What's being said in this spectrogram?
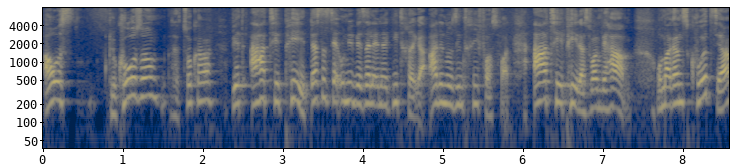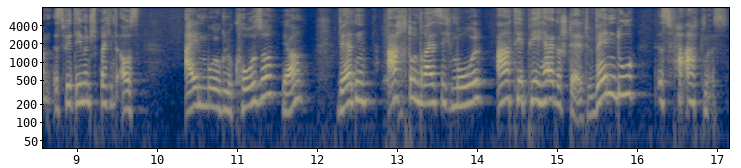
Aus Glucose, also Zucker, wird ATP, das ist der universelle Energieträger, Adenosintriphosphat. ATP, das wollen wir haben. Und mal ganz kurz, ja, es wird dementsprechend aus 1 Mol Glucose, ja, werden 38 Mol ATP hergestellt, wenn du es veratmest.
